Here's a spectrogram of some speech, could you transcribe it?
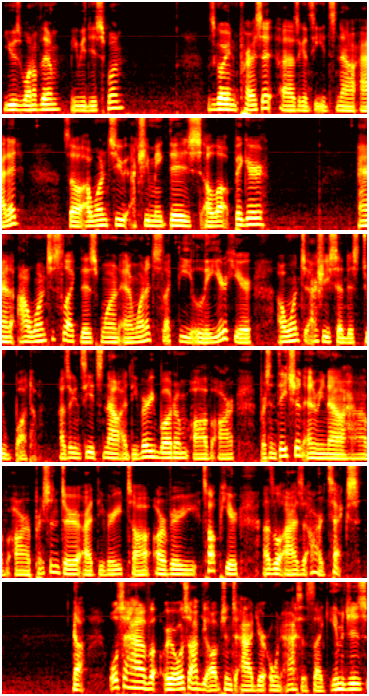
use one of them maybe this one. Let's go ahead and press it. As you can see it's now added. So i want to actually make this a lot bigger. And i want to select this one and i want to select the layer here. I want to actually send this to bottom as you can see it's now at the very bottom of our presentation and we now have our presenter at the very top our very top here as well as our text yeah also have you also have the option to add your own assets like images,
